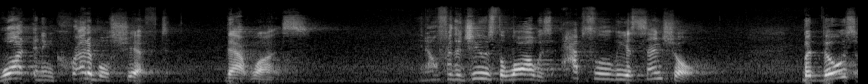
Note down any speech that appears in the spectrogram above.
what an incredible shift that was. You know, for the Jews, the law was absolutely essential. But those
